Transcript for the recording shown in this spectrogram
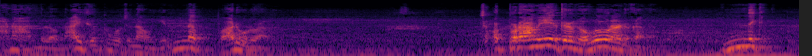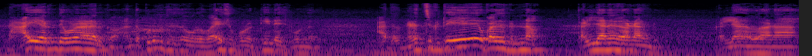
ஆனால் அந்த நாய் செத்து போச்சுன்னா அவங்க என்ன பாடுபடுவாங்க? சாப்பிடாமையே இருக்கிறவங்க எவ்வளோ நாள் இருக்காங்க? இன்னைக்கு நாய் இறந்து எவ்வளோ நாள் இருக்கும்? அந்த குடும்பத்தில் இருந்த ஒரு வயசு பொண்ணு டீனேஜ் பொண்ணு அதை நினச்சிக்கிட்டே உட்காந்துக்கிட்டு கல்யாணம் வேணாங்க கல்யாணம் வேணாம்.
